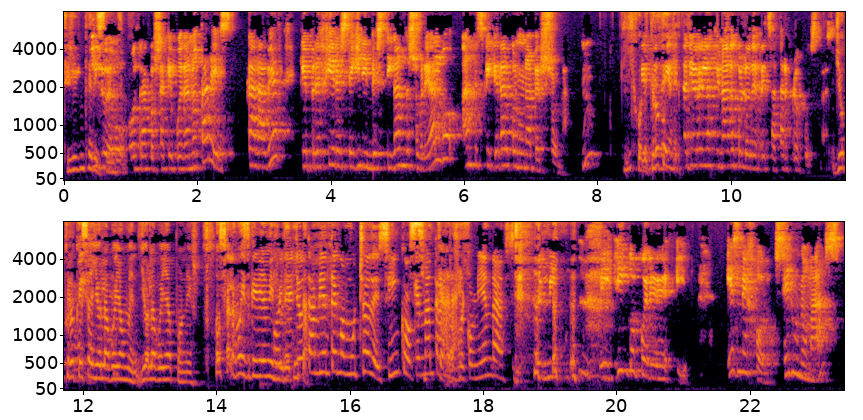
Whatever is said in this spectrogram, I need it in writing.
Qué interesante. Y luego, otra cosa que pueda notar es cada vez que prefiere seguir investigando sobre algo antes que quedar con una persona. ¿Mm? Híjole, que creo que estaría relacionado con lo de rechazar propuestas. Yo creo que bueno. esa yo la voy a aumentar, yo la voy a poner. O sea, la voy a escribir en mi Oye, libretita. yo también tengo mucho de cinco. ¿Qué Sí, mantra nos caray. recomiendas? Pues mira, el 5 puede decir, es mejor ser uno más,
